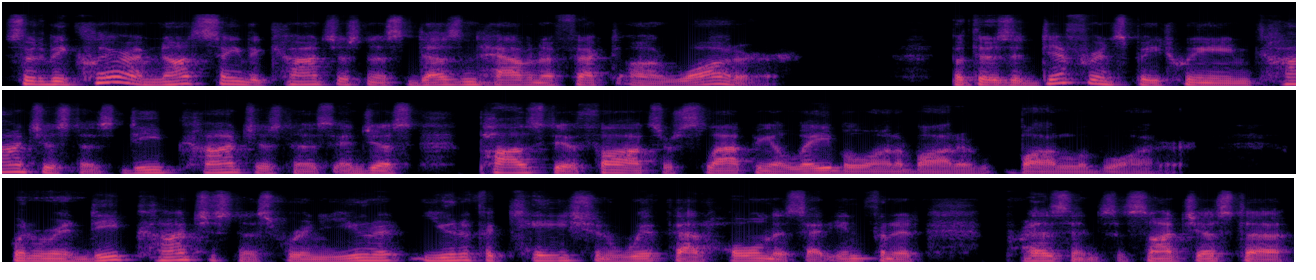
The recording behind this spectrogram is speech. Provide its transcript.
So, to be clear, I'm not saying that consciousness doesn't have an effect on water, but there's a difference between consciousness, deep consciousness, and just positive thoughts or slapping a label on a bottle, bottle of water. When we're in deep consciousness, we're in unit, unification with that wholeness, that infinite presence. It's not just a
